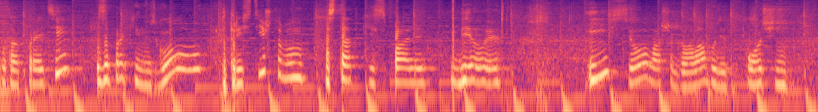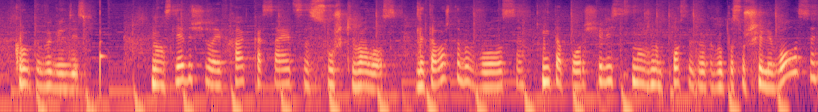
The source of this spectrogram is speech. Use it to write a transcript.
вот так пройти, запрокинуть голову, потрясти, чтобы остатки спали белые. И все, ваша голова будет очень круто выглядеть. Но следующий лайфхак касается сушки волос. Для того, чтобы волосы не топорщились, нужно после того, как вы посушили волосы,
